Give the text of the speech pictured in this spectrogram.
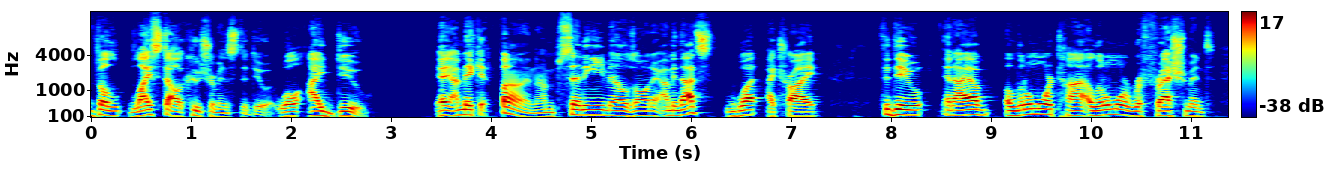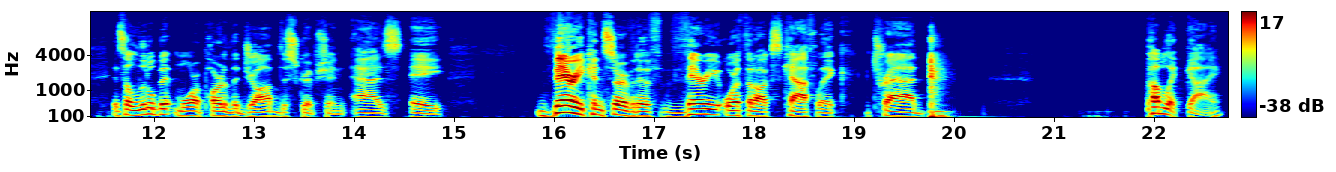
the lifestyle accoutrements to do it. Well, I do. I make it fun. I'm sending emails on it. I mean, that's what I try to do. And I have a little more time, a little more refreshment it's a little bit more a part of the job description as a very conservative, very orthodox Catholic trad public guy.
